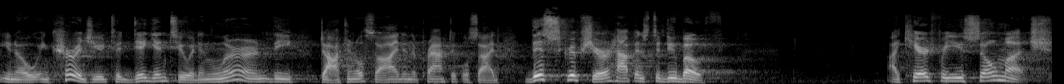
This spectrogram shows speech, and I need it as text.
you know, encourage you to dig into it and learn the doctrinal side and the practical side. This scripture happens to do both. I cared for you so much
